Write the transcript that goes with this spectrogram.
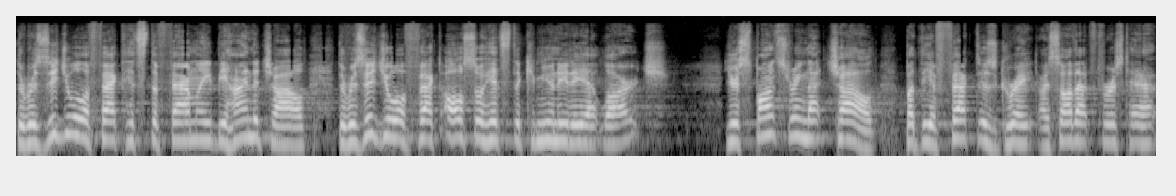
the residual effect hits the family behind the child. The residual effect also hits the community at large. You're sponsoring that child, but the effect is great. I saw that firsthand.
